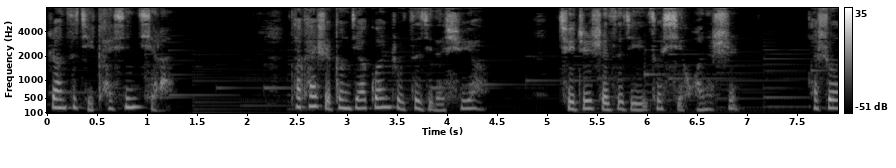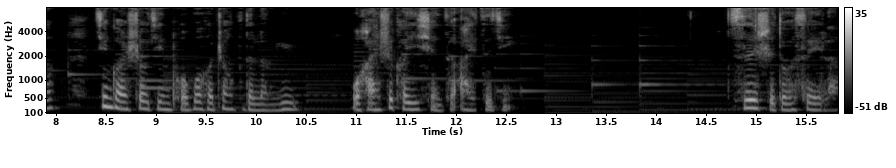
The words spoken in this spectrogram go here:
让自己开心起来。他开始更加关注自己的需要，去支持自己做喜欢的事。他说：“尽管受尽婆婆和丈夫的冷遇，我还是可以选择爱自己。”四十多岁了，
